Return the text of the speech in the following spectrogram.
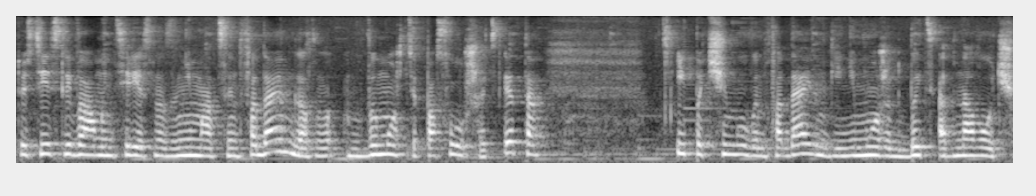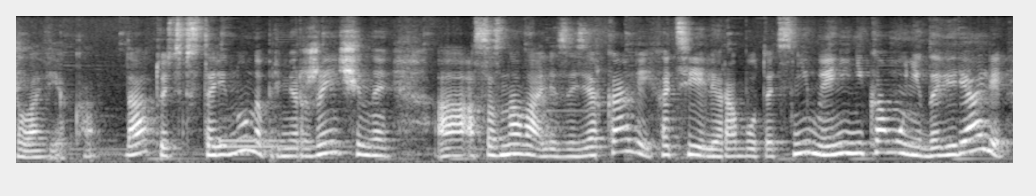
То есть, если вам интересно заниматься инфодайвингом, вы можете послушать это и почему в инфодайвинге не может быть одного человека. Да? То есть в старину, например, женщины а, осознавали зазеркалье и хотели работать с ним, и они никому не доверяли,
